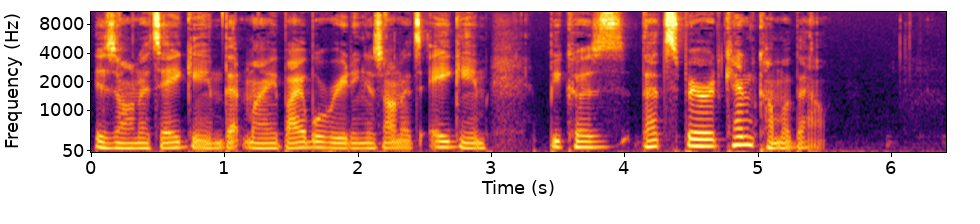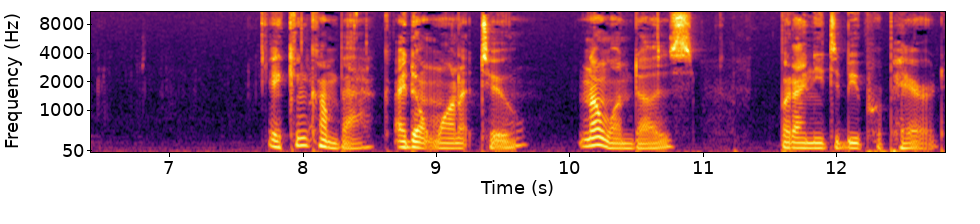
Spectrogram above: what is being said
is on its A game, that my Bible reading is on its A game, because that spirit can come about. It can come back. I don't want it to. No one does. But I need to be prepared.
